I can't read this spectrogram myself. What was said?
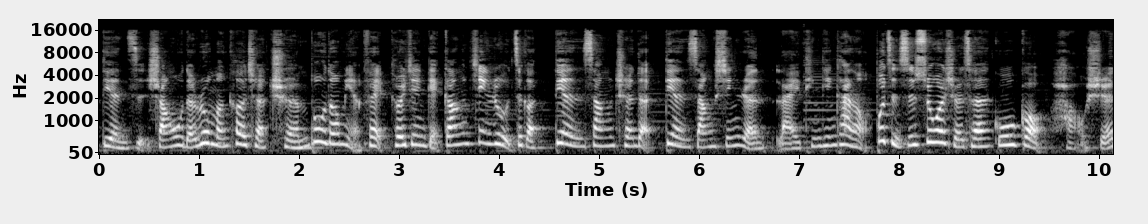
电子商务的入门课程，全部都免费，推荐给刚进入这个电商圈的电商新人来听听看哦。不只是数位学程，Google 好学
